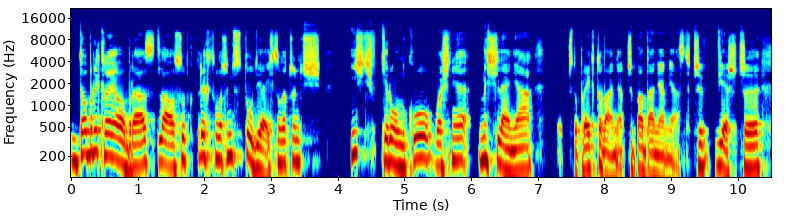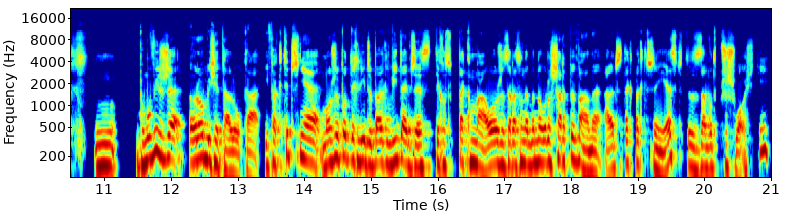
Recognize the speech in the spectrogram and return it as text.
dobry krajobraz dla osób, które chcą zacząć studia i chcą zacząć iść w kierunku właśnie myślenia, czy to projektowania, czy badania miast, czy wiesz, czy. Mm, bo mówisz, że robi się ta luka i faktycznie może po tych liczbach widać, że jest tych osób tak mało, że zaraz one będą rozszarpywane, ale czy tak faktycznie jest? Czy to jest zawód przyszłości?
